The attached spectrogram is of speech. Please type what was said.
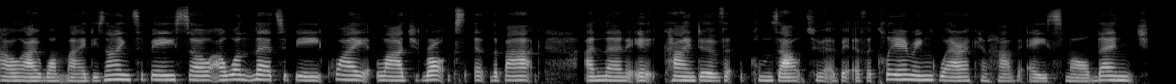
how I want my design to be. So I want there to be quite large rocks at the back and then it kind of comes out to a bit of a clearing where I can have a small bench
